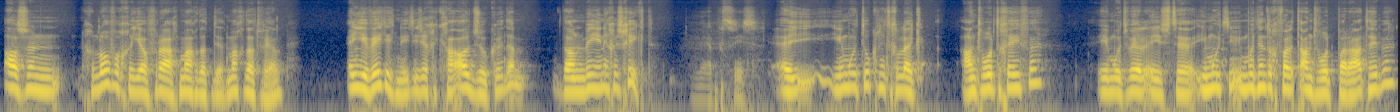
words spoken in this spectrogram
Als een gelovige jou vraagt, mag dat, mag dat wel? En je weet het niet, je zegt ik ga uitzoeken, dan, dan ben je niet geschikt. Ja, precies. Uh, je moet ook niet gelijk antwoord geven. Je moet wel eerst, uh, je, moet, je moet in ieder geval het antwoord paraat hebben.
